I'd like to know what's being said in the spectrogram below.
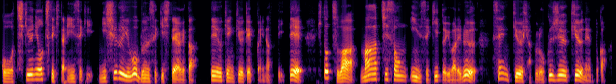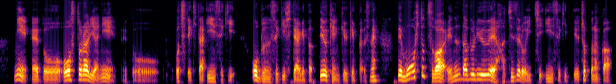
こう地球に落ちてきた隕石2種類を分析してあげたっていう研究結果になっていて、一つはマーチソン隕石と言われる1969年とかに、えっ、と、オーストラリアに、えっ、と、落ちてきた隕石を分析してあげたっていう研究結果ですね。で、もう一つは NWA801 隕石っていうちょっとなんか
